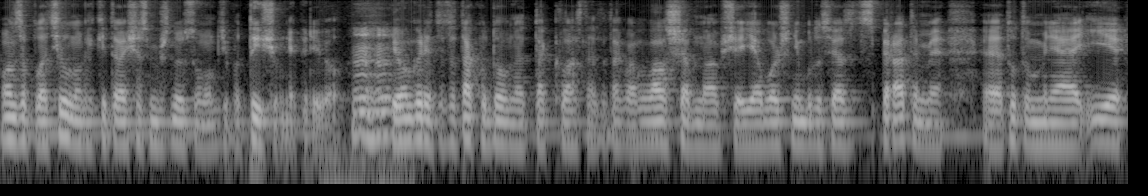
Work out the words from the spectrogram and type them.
он заплатил, ну, какие-то вообще смешную сумму, типа тысячу мне перевел. Uh-huh. И он говорит, это так удобно, это так классно, это так волшебно вообще, я больше не буду связываться с пиратами, э, тут у меня и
